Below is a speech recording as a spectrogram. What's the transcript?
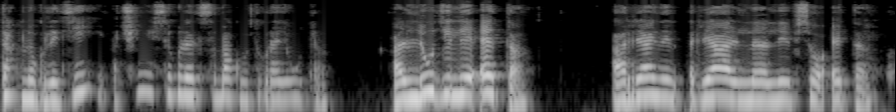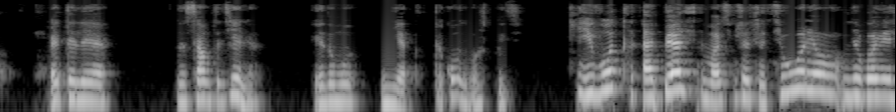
так много людей, а чем не все гуляют с собаками в такое раннее утро? А люди ли это? А реально, реально ли все это? Это ли на самом-то деле? Я думаю, нет, такого не может быть. И вот опять эта моя сумасшедшая теория у меня в голове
